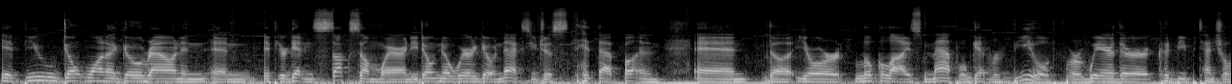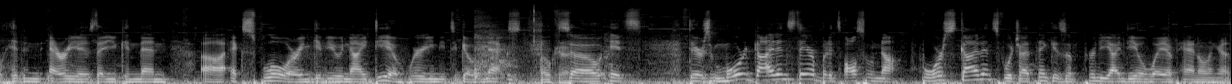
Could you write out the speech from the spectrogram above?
if you don't want to go around and, and if you're getting stuck somewhere and you don't know where to go next, you just hit that button and the your localized map will get revealed for where there could be potential hidden areas that you can then uh, explore and give you an idea of where you need to go next. Okay. So it's there's more guidance there, but it's also not forced guidance, which I think is a pretty ideal way of handling it.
